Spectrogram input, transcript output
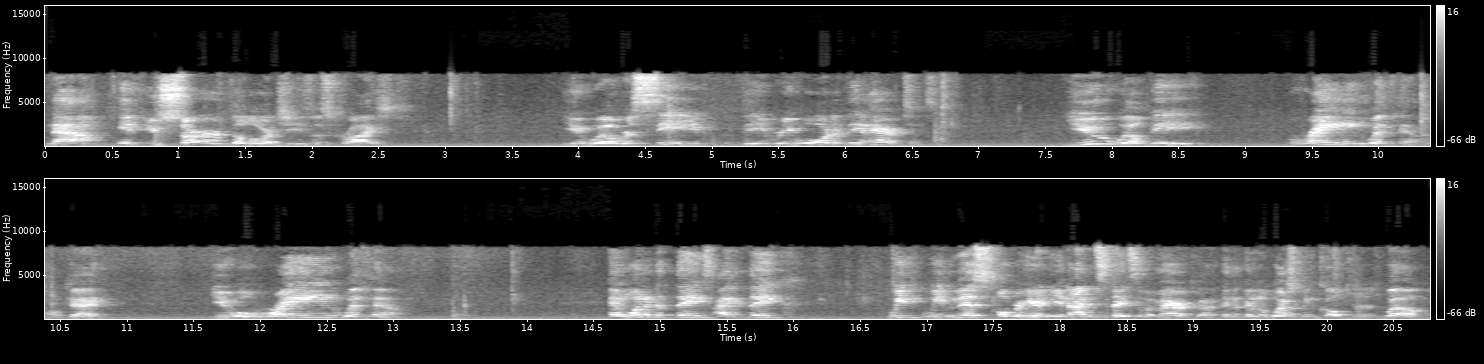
Now, if you serve the Lord Jesus Christ, you will receive the reward of the inheritance. You will be reigning with him, okay? You will reign with him. And one of the things I think we, we miss over here in the United States of America, in, in the Western culture as well,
